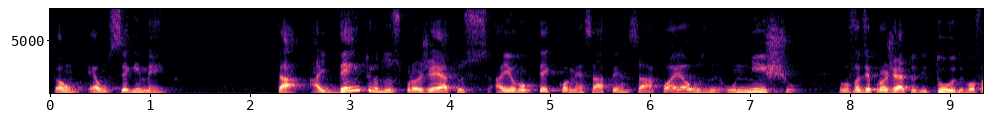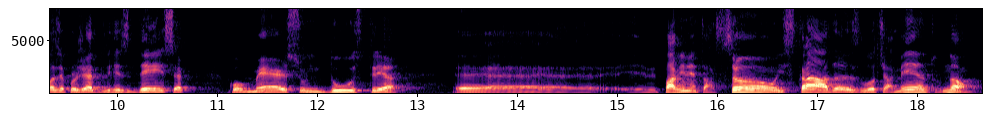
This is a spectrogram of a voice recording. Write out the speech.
Então é um segmento. Tá. Aí dentro dos projetos, aí eu vou ter que começar a pensar qual é o, o nicho. Eu vou fazer projeto de tudo? Eu vou fazer projeto de residência, comércio, indústria, é, pavimentação, estradas, loteamento? Não.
